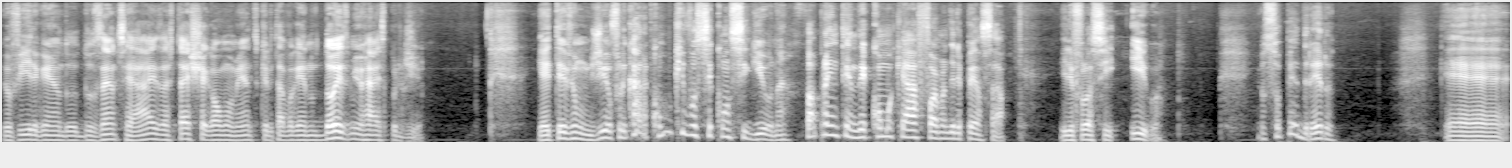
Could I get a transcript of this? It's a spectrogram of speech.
eu vi ele ganhando 200 reais, até chegar o momento que ele tava ganhando 2 mil reais por dia. E aí teve um dia, eu falei, cara, como que você conseguiu, né? Só para entender como que é a forma dele pensar. Ele falou assim, Igor, eu sou pedreiro. É,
